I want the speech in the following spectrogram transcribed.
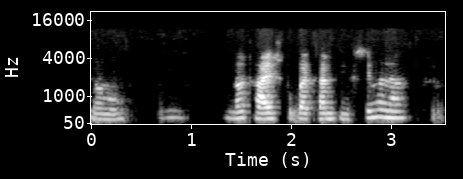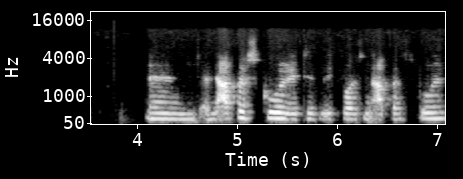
so not high school, but something similar, and an upper school. It, is, it was an upper school,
